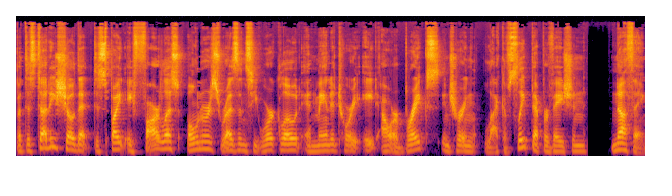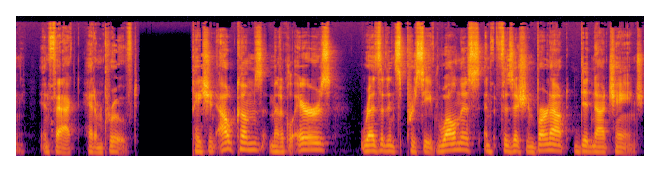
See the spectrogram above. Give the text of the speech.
But the studies showed that despite a far less onerous residency workload and mandatory eight hour breaks ensuring lack of sleep deprivation, nothing, in fact, had improved. Patient outcomes, medical errors, residents' perceived wellness, and physician burnout did not change.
